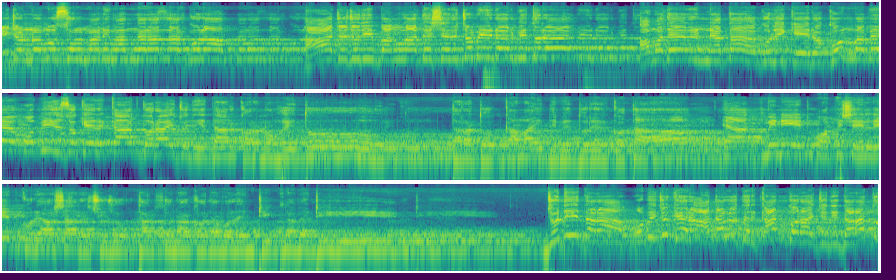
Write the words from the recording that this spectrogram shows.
এই জন্য মুসলমান ইমানদার, আল্লাহর গোলাম আজ যদি বাংলাদেশের জমিনের ভিতরে আমাদের নেতাগুলিকে এরকম ভাবে অভিযোগের কাঠ গড়ায় যদি দাঁড় করানো হইতো, তারা তো কামাই দেবে দূরের কথা। এক মিনিট অফিসে লেট করে আসার সুযোগ থাকতো না, কথা বলেন ঠিক না বেঠি? যদি তারা অভিযোগের আদালতের কাঠ গড়ায় যদি দাঁড়াতো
